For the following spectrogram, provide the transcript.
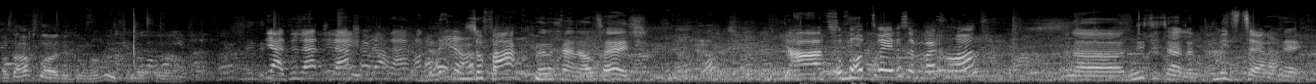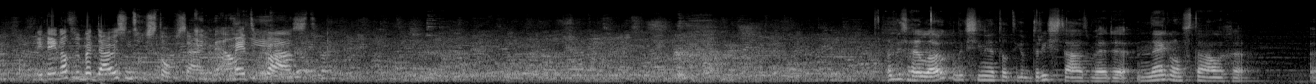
Was de afsluiting toen of niet? Dat, uh... Ja, de laatste ja. Zo vaak. We gaan altijd. Ja, Hoeveel optredens hebben wij gehad? Nou, niet te tellen. Niet te tellen? Nee. Ik denk dat we bij duizend gestopt zijn met de kast. Het is heel leuk, want ik zie net dat hij op drie staat bij de Nederlandstalige eh,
